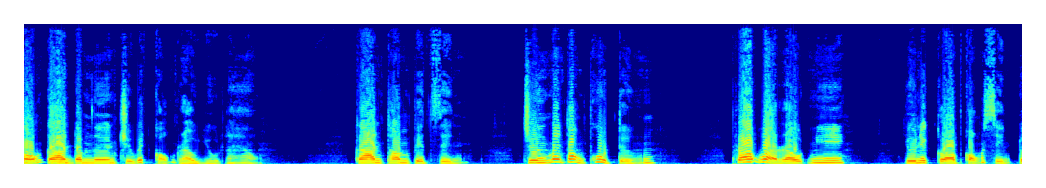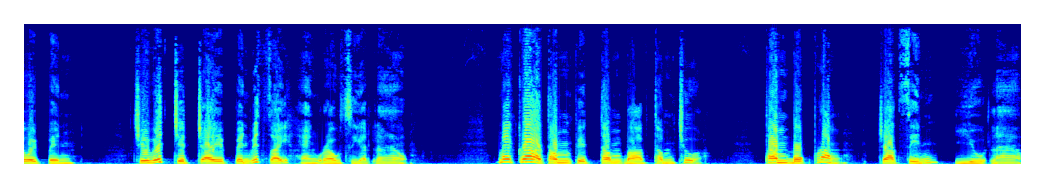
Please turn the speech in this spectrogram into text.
ของการดำเนินชีวิตของเราอยู่แล้ว การทำผิดศีลจึงไม่ต้องพูดถึง เพราะว่าเรานี้อยู่ในกรอบของศีลโดยเป็น ชีวิตจิตใจเป็นวิสัยแห่งเราเสียแล้ว ไม่กล้าทำผิดทำบาปทำชั่วทำบกพร่องจากศีลอยู่แล้ว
